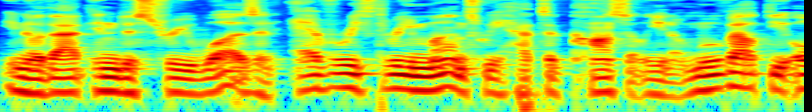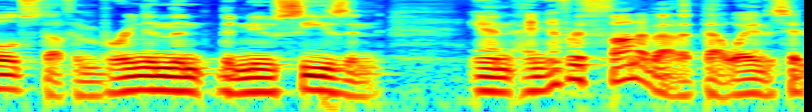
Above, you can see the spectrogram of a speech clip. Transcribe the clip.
you know that industry was. And every three months we had to constantly you know move out the old stuff and bring in the, the new season. And i never thought about it that way. And i said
